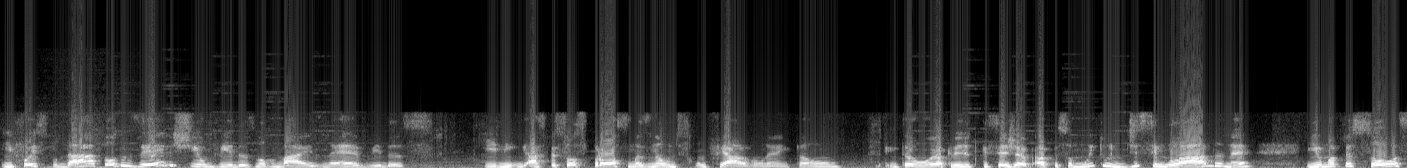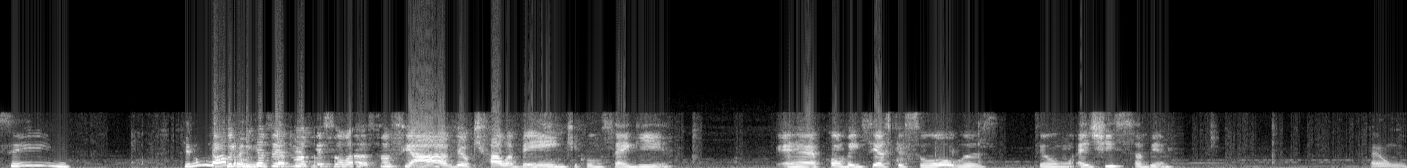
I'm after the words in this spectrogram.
e foi estudar, todos eles tinham vidas normais, né? Vidas que as pessoas próximas não desconfiavam, né? Então, então eu acredito que seja a pessoa muito dissimulada, né? E uma pessoa assim que não dá para muitas vezes uma pessoa sociável que fala bem, que consegue é, convencer as pessoas. Então é difícil saber. É um.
